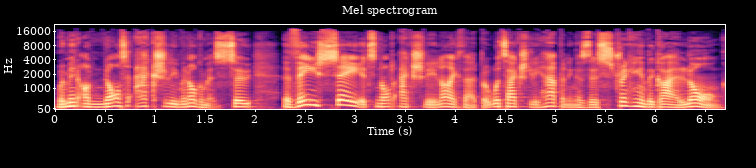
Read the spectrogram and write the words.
women are not actually monogamous. So, they say it's not actually like that, but what's actually happening is they're stringing the guy along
